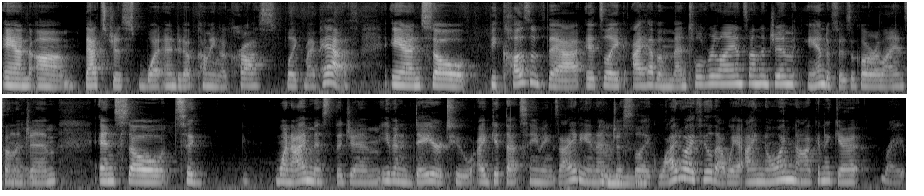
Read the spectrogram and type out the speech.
And um, that's just what ended up coming across like my path. And so because of that, it's like I have a mental reliance on the gym and a physical reliance on the gym. And so to when I miss the gym, even a day or two, I get that same anxiety and I'm just mm-hmm. like, why do I feel that way? I know I'm not going to get Right.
